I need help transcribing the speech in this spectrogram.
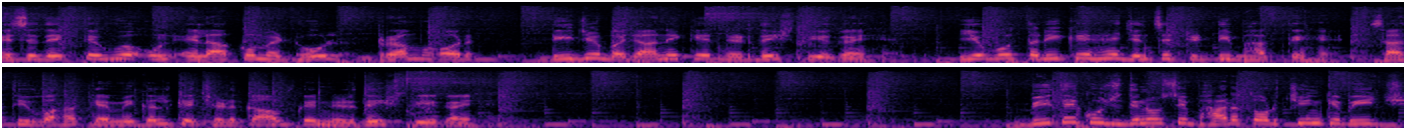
इसे देखते हुए उन इलाकों में ढोल, ड्रम और डीजे बजाने के निर्देश दिए गए हैं। ये वो तरीके हैं जिनसे टिड्डी भागते हैं, साथ ही वहाँ केमिकल के छिड़काव के निर्देश दिए गए हैं। बीते कुछ दिनों से भारत और चीन के बीच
